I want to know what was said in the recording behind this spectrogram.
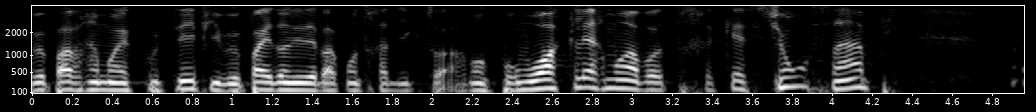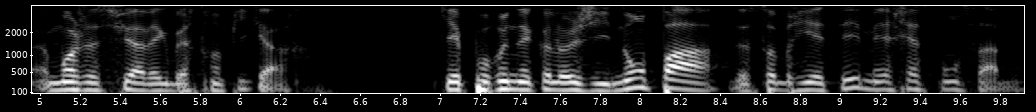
veut pas vraiment écouter, puis il ne veut pas aller dans des débats contradictoires. Donc pour moi, clairement, à votre question simple, moi je suis avec Bertrand Picard, qui est pour une écologie non pas de sobriété, mais responsable.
